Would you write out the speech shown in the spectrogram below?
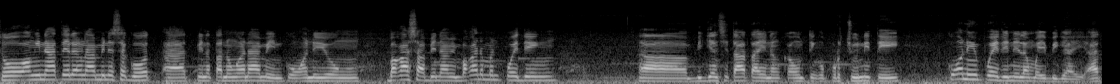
So ang inate lang namin na sagot at pinatanungan namin kung ano yung baka sabi namin baka naman pwedeng ah, bigyan si tatay ng kaunting opportunity kung ano yung pwede nilang maibigay. At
